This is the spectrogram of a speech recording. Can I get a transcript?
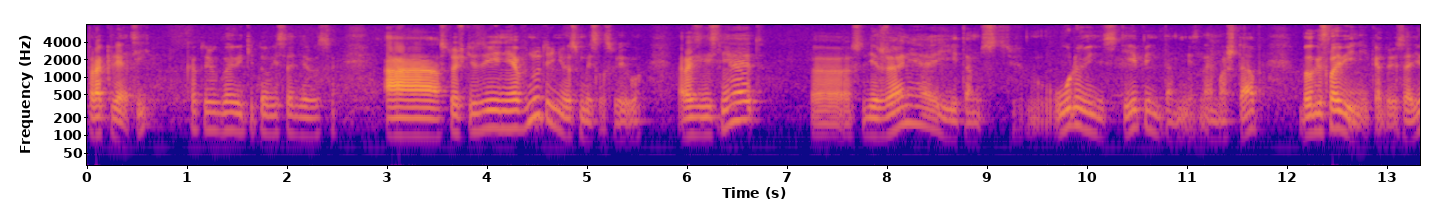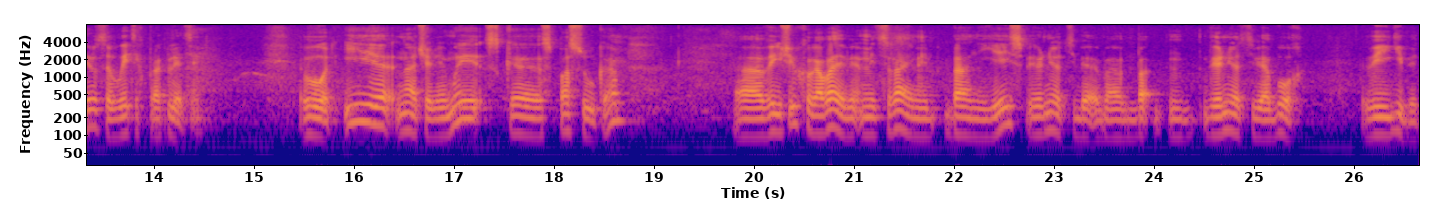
проклятий, который в главе Китовой содержится, а с точки зрения внутреннего смысла своего разъясняет э, содержание и там, уровень, степень, там, не знаю, масштаб благословений, которые содержатся в этих проклятиях. Вот. И начали мы с, с посука. Э, Вейшив Хуравай Мицраими Баниейс вернет тебя, вернет тебя Бог в Египет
